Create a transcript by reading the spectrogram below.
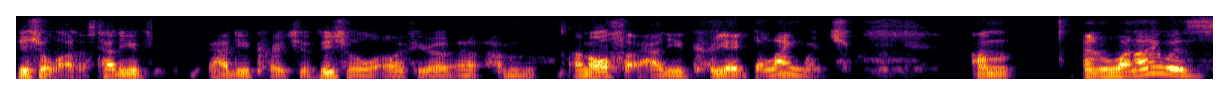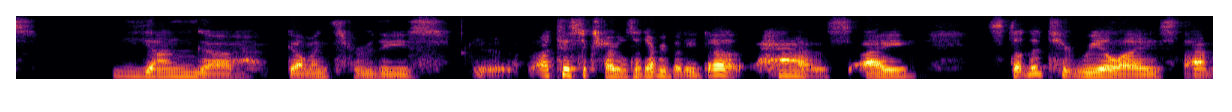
visual artist, how do you how do you create your visual? Or if you're a, um, an author, how do you create the language? Um, and when I was younger, going through these uh, artistic struggles that everybody does has, I started to realize that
